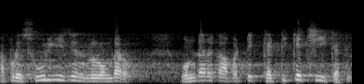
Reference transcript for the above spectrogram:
అప్పుడు సూర్యచంద్రులు ఉండరు. ఉండరు కాబట్టి కటిక చీకటి.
